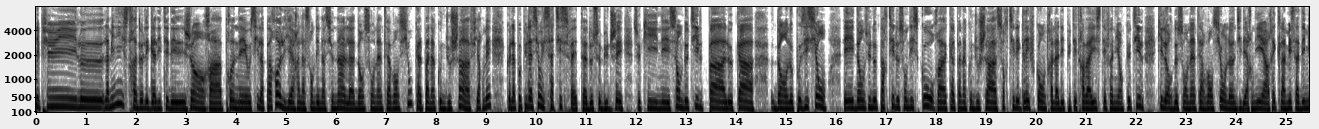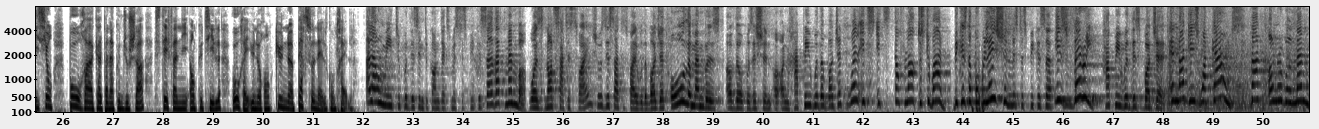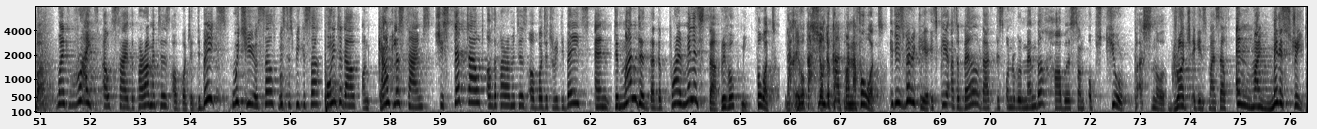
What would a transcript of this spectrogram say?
Et puis, le, la ministre de l'égalité des genres prenait aussi la parole hier à l'Assemblée nationale dans son intervention. Kalpana Kunjusha a affirmé que la population est satisfaite de ce budget, ce qui n'est semble-t-il pas le cas dans l'opposition. Et dans une partie de son discours, Kalpana Kunjusha a sorti les griffes contre la députée travailliste Stéphanie Anquetil, qui lors de son intervention lundi dernier a réclamé sa démission pour euh, Kalpana Kunjusha. Stéphanie Anquetil aurait une rancune personnelle contre elle. Allow me to put this into context, Mr. Speaker. Sir, that member was not satisfied. She was dissatisfied with the budget. All the members of the opposition are unhappy with the budget. Well, it's, it's tough luck. Just too bad. Because the population, Mr. Speaker, sir, is very happy with this budget. And that is what counts. That honorable member went right outside the parameters of budget debates, which you yourself, Mr. Speaker, sir, pointed out on countless times. She stepped out of the parameters of budgetary debates and demanded that the Prime Minister revoke me. For what? La révocation de Kalpana. For what? It is very clear. It's clear as a bell that this honorable member harbors some obscure personal grudge against myself and my ministry.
